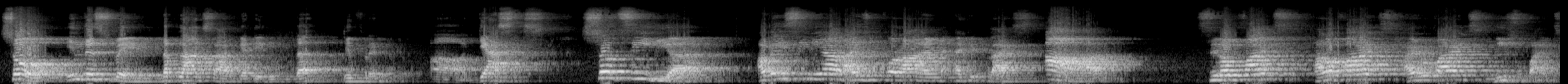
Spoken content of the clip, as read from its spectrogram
So, in this way, the plants are getting the different uh, gases. So, see here, Avicennia, Rhizophora and Atriplex are xerophytes, halophytes, hydrophytes, mesophytes.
